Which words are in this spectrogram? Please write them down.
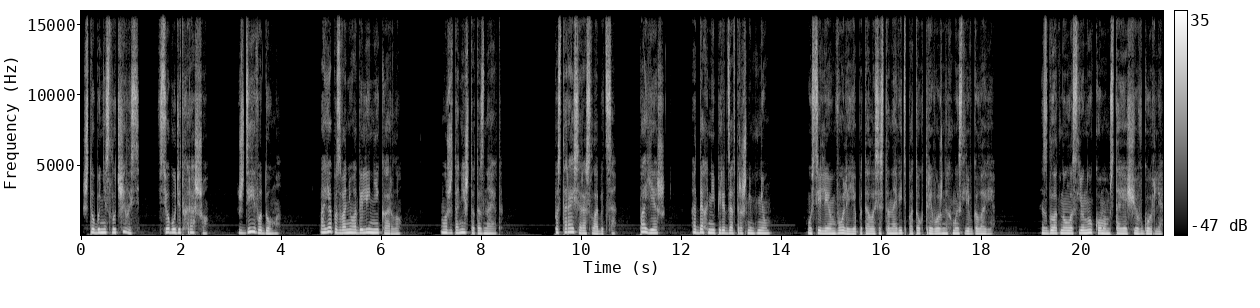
«Что бы ни случилось, все будет хорошо. Жди его дома. А я позвоню Аделине и Карлу. Может, они что-то знают. Постарайся расслабиться. Поешь. Отдохни перед завтрашним днем. Усилием воли я пыталась остановить поток тревожных мыслей в голове. Сглотнула слюну комом, стоящую в горле,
